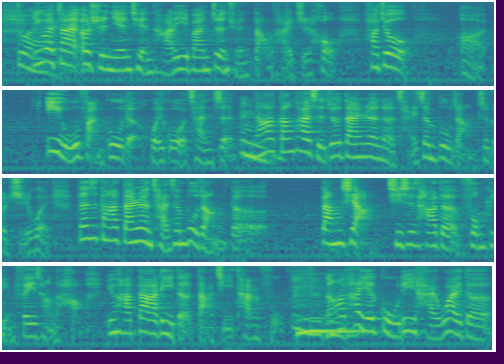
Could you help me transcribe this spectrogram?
对，因为在二十年前塔利班政权倒台之后，他就呃义无反顾的回国参政，嗯然后他刚开始就担任了财政部长这个职位，但是他担任财政部长的。当下其实他的风评非常的好，因为他大力的打击贪腐，嗯然后他也鼓励海外的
